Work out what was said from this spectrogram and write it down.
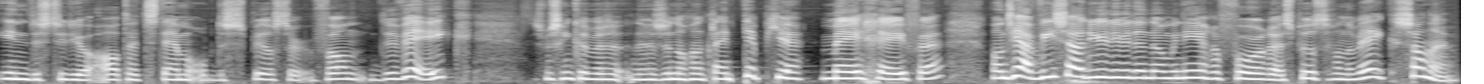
in de studio altijd stemmen op de speelster van de week. Dus misschien kunnen we ze- ze nog een klein tipje meegeven. Want ja, wie zouden jullie willen nomineren voor eh, speelster van de week? Sanne.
